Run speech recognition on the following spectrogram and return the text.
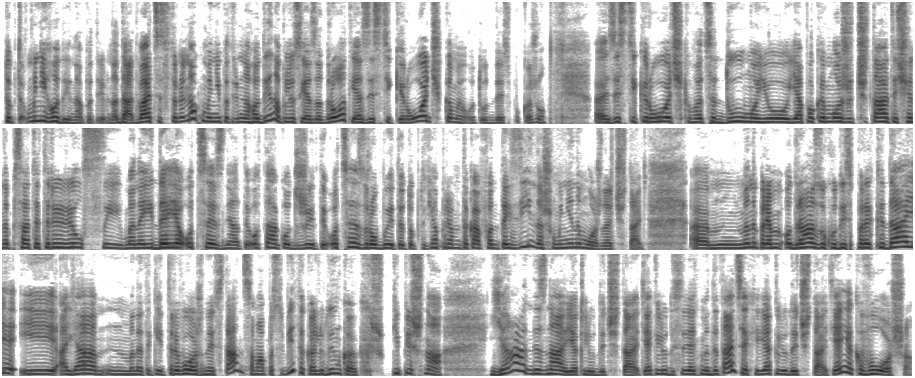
Тобто мені година потрібна. Да, 20 сторінок, мені потрібна година, плюс я задрот, я зі стікерочками, отут десь покажу. е, Зі стікерочками, це думаю. Я поки можу читати, ще написати три рілси. В мене ідея оце зняти, отак от жити, оце зробити. Тобто я прям така фантазійна, що мені не можна читати. Ем, Мене прям одразу кудись перекидає, і, а я м, мене такий тривожний стан, сама по собі така людинка кипішна. Я не знаю, як люди читають, як люди сидять в медитаціях і як люди читають. Я як воша,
